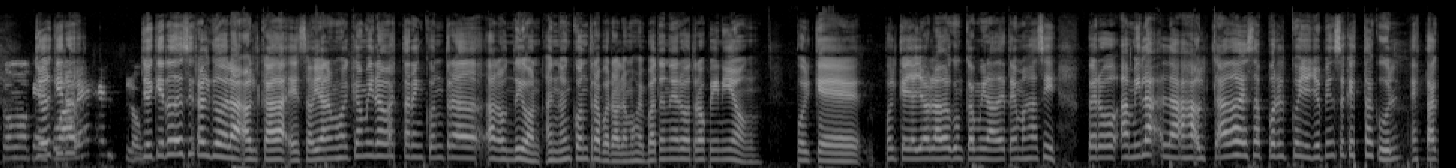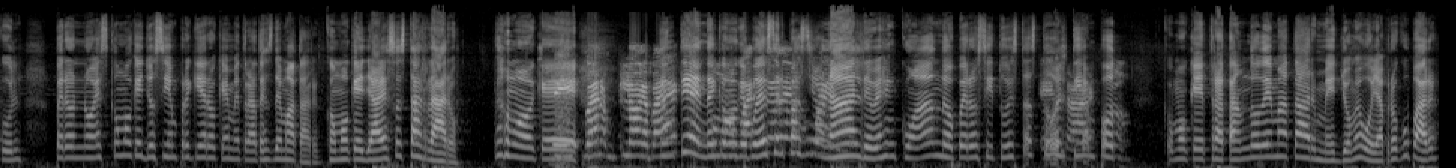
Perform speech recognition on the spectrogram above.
Como que Yo ¿cuál quiero, es el flow? yo quiero decir algo de la ahorcada esa. Y a lo mejor Camila va a estar en contra, a lo digo, no en contra, pero a lo mejor va a tener otra opinión. Porque, porque ya yo he hablado con Camila de temas así. Pero a mí la- las ahorcadas esas por el cuello, yo pienso que está cool, está cool. Pero no es como que yo siempre quiero que me trates de matar. Como que ya eso está raro. Como que... Sí, bueno, lo que pasa es que ¿Entiendes? Como, que puede ser pasional juego- de vez en cuando, pero si tú estás todo Exacto. el tiempo como que tratando de matarme, yo me voy a preocupar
